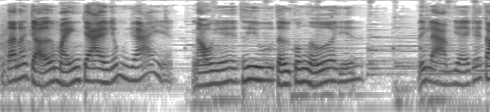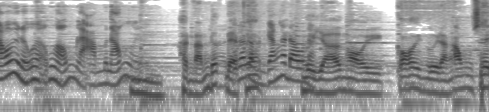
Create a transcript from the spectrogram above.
người ta nói trời ơi, mày con trai giống con gái vậy. Ngồi vậy thiêu từ con ngựa vậy đó. đi làm về cái tối rồi ổng ổng làm mình ổng rồi. Ừ, hình ảnh rất cái đẹp đó là ha. mình gắn ở đâu nè? người vợ ngồi coi người đàn ông xe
